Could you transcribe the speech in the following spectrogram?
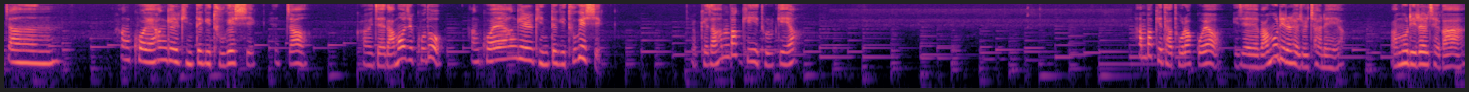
짠! 한 코에 한 길 긴뜨기 두 개씩 했죠? 그럼 이제 나머지 코도 한 코에 한 길 긴뜨기 두 개씩 이렇게 해서 한 바퀴 돌게요. 한 바퀴 다 돌았고요. 이제 마무리를 해줄 차례예요. 마무리를 제가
